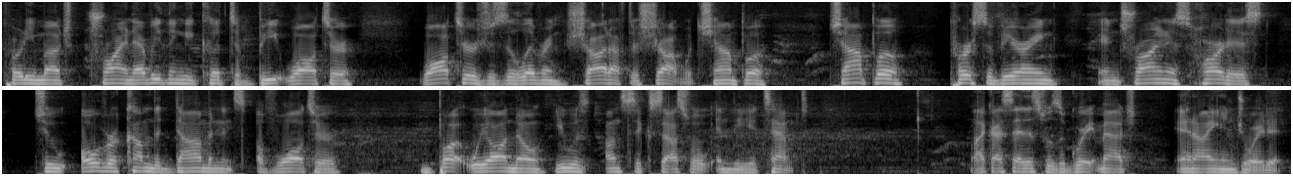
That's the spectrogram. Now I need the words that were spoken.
pretty much trying everything he could to beat Walter. Walter just delivering shot after shot with Ciampa. Ciampa persevering and trying his hardest to overcome the dominance of Walter, but we all know he was unsuccessful in the attempt. Like I said, this was a great match and I enjoyed it.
